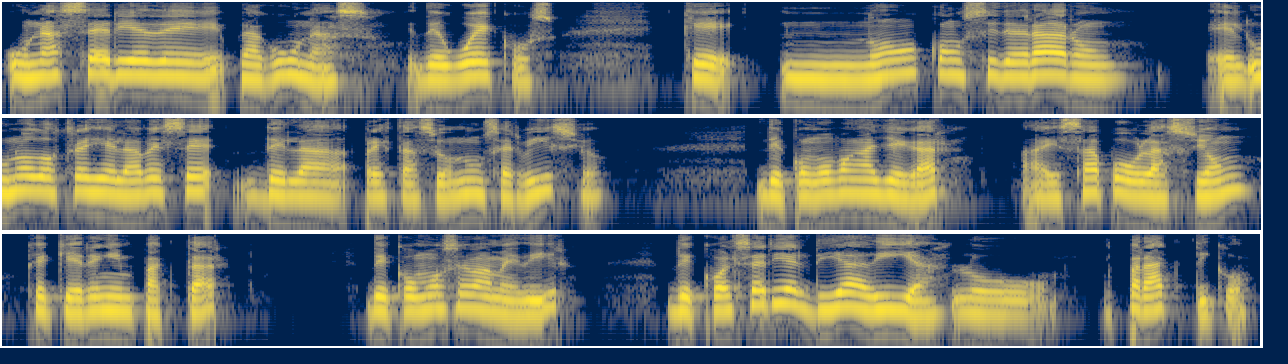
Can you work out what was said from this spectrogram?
una serie de lagunas, de huecos que no consideraron el 1, 2, 3 y el ABC de la prestación de un servicio, de cómo van a llegar a esa población que quieren impactar, de cómo se va a medir, de cuál sería el día a día, lo práctico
